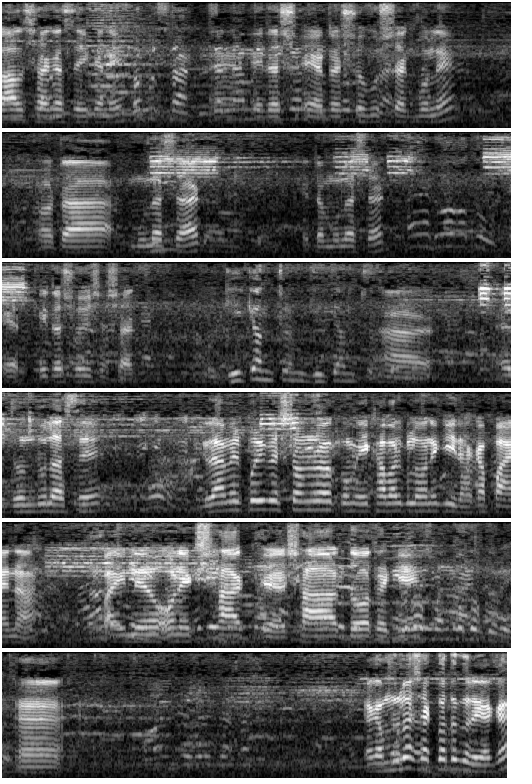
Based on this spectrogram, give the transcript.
লাল শাক আছে এখানে। এটা এটা সবুজ শাক বলে। ওটা মূলা শাক। এটা মূলা শাক। এটা সরিষা শাক। আর ধুন্দুল আছে। গ্রামের পরিবেশটা অন্যরকম। এই খাবারগুলো অনেকেই ঢাকা পায় না। পাইলে অনেক শাক সার দেওয়া থাকে। কাকা মূলা শাক কত করে কাকা?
